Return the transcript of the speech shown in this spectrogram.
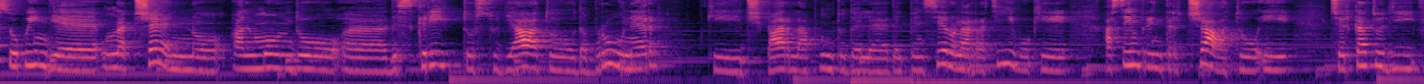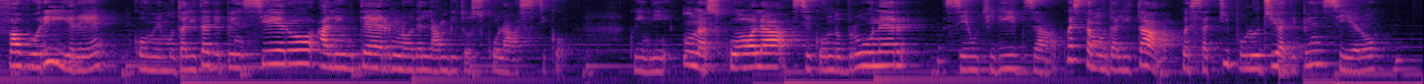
Questo quindi è un accenno al mondo eh, descritto, studiato da Brunner, che ci parla appunto del, del, pensiero narrativo che ha sempre intrecciato e cercato di favorire come modalità di pensiero all'interno dell'ambito scolastico. Quindi una scuola, secondo Brunner, se utilizza questa modalità, questa tipologia di pensiero,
